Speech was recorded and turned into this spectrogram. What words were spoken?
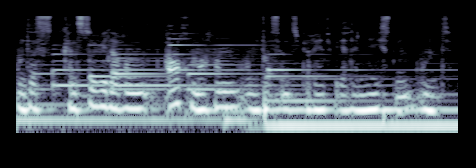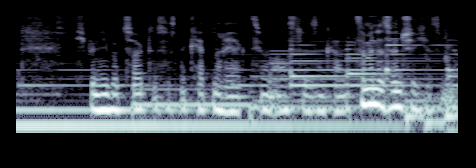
Und das kannst du wiederum auch machen und das inspiriert wieder den nächsten. Und ich bin überzeugt, dass es eine Kettenreaktion auslösen kann. Zumindest wünsche ich es mir.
